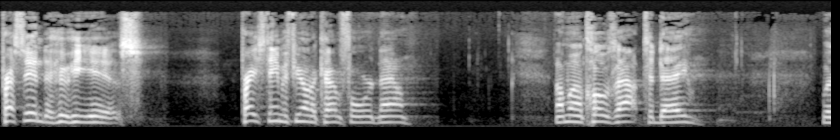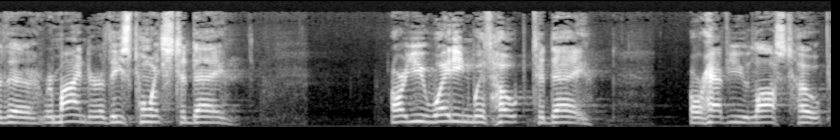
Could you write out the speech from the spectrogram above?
Press into who He is. Praise team, if you want to come forward now. I'm going to close out today with a reminder of these points today. Are you waiting with hope today? Or have you lost hope?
